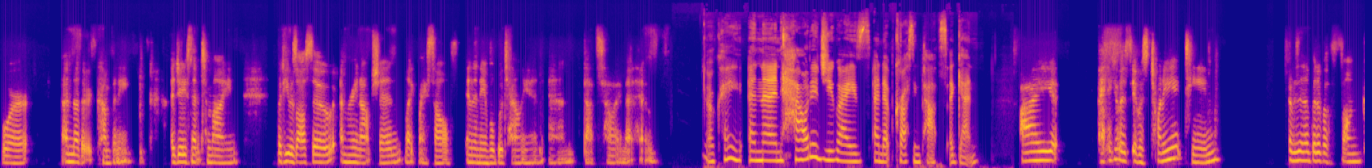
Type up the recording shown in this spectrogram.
for another company adjacent to mine. But he was also a Marine option like myself in the Naval Battalion. And that's how I met him. Okay. And then how did you guys end up crossing paths again? I I think it was it was 2018. I was in a bit of a funk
